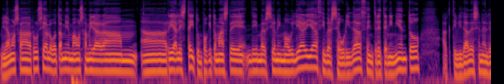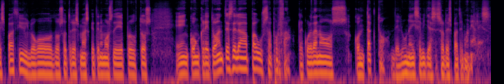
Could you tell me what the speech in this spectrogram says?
miramos a Rusia, luego también vamos a mirar a, Real Estate, un poquito más de, inversión inmobiliaria, ciberseguridad, entretenimiento, actividades en el espacio y luego dos o tres más que tenemos de productos en concreto. Antes de la pausa, porfa, recuérdanos contacto de Luna y Sevilla Asesores Patrimoniales.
